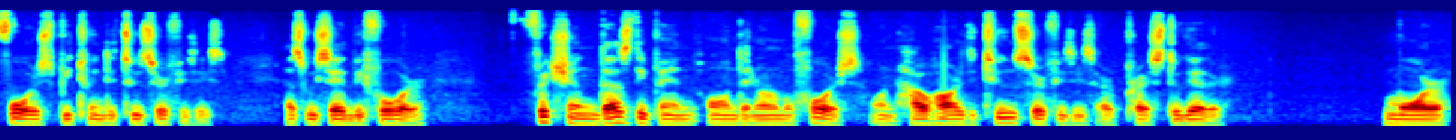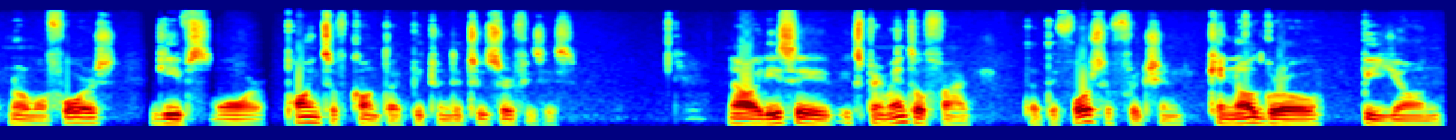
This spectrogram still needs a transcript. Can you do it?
force between the two surfaces. As we said before, friction does depend on the normal force, on how hard the two surfaces are pressed together. More normal force gives more points of contact between the two surfaces. Now it is an experimental fact that the force of friction cannot grow beyond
